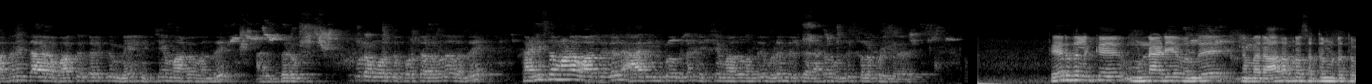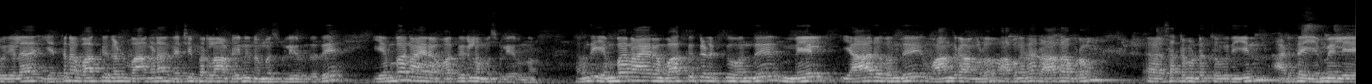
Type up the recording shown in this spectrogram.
பதினைந்தாயிரம் வாக்குகளுக்கு மேல் நிச்சயமாக வந்து அது பெறும். கூட்டங்குளத்தை பொறுத்தளவுல வந்து கணிசமான வாக்குகள் அதிமுகவுக்கு தான் நிச்சயமாக வந்து விழுந்திருக்கிறதாக வந்து சொல்லப்படுகிறது. தேர்தலுக்கு முன்னாடியே வந்து நம்ம ராதாபுரம் சட்டமன்ற தொகுதியில் எத்தனை வாக்குகள் வாங்கினா வெற்றி பெறலாம் அப்படின்னு நம்ம சொல்லியிருந்தது. எண்பதாயிரம் வாக்குகள் நம்ம சொல்லியிருந்தோம். அது வந்து எண்பதாயிரம் வாக்குகளுக்கு வந்து மேல் யார் வந்து வாங்குறாங்களோ அவங்க தான் ராதாபுரம் சட்டமன்ற தொகுதியின் அடுத்த எம்எல்ஏ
